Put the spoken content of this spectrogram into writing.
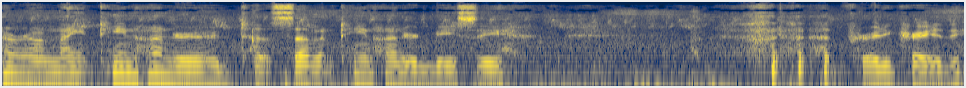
around 1900 to 1700 BC. Pretty crazy.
